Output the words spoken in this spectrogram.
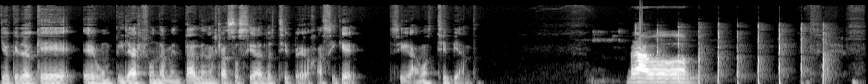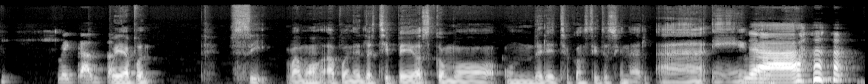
Yo creo que es un pilar fundamental de nuestra sociedad los chipeos. Así que sigamos chipeando. Bravo. Me encanta. Voy a poner. Sí, vamos a poner los chipeos como un derecho constitucional. Ah, eh. Ya.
